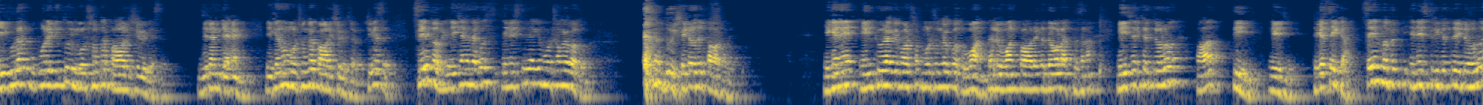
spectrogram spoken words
এইগুলোর উপরে কিন্তু ওই মূল সংখ্যা পাওয়ার হিসেবে গেছে, যেটা আমি দেখাইনি। এখানেও মূল সংখ্যা পাওয়ার হিসেবে যাবে, ঠিক আছে? সেম ভাবে, এখানে দেখো এনএস থ্রি আগে মূল সংখ্যা কত? দুই, সেটা ওদের পাওয়ার হবে এখানে এন টুর আগে মূল সংখ্যা কত? ওয়ান তাহলে ওয়ান পাওয়ার এটা দেওয়া লাগতেছে না। এইচ এর ক্ষেত্রে হলো পাওয়ার তিন। এই যে, ঠিক আছে এটা সেম ভাবে এনএস থ্রি ক্ষেত্রে এটা হলো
